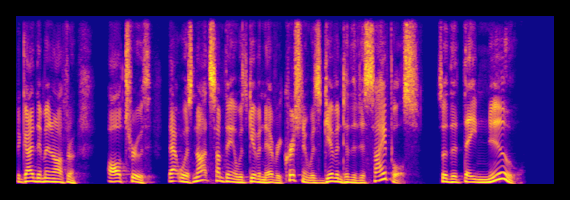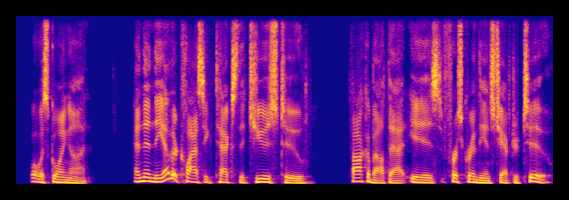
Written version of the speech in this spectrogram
to guide them in all truth. All truth. That was not something that was given to every Christian. It was given to the disciples so that they knew what was going on. And then the other classic text that's used to talk about that is 1 Corinthians chapter 2.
